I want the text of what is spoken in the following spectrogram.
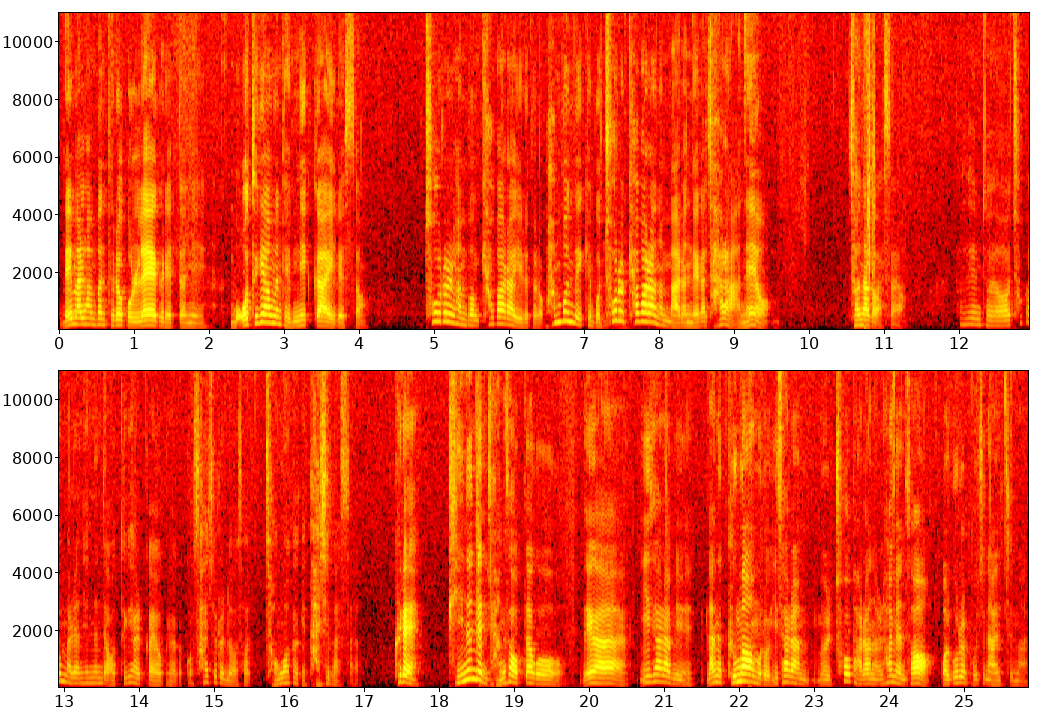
내 말 한번 들어볼래? 그랬더니 뭐 어떻게 하면 됩니까? 이랬어. 초를 한번 켜봐라 이러더라고. 한 번도 이렇게 뭐 초를 켜봐라는 말은 내가 잘 안 해요. 전화가 왔어요. 선생님 저요 초가 마련했는데 어떻게 할까요? 그래갖고 사주를 넣어서 정확하게 다시 봤어요. 그래 비는 데는 장사 없다고 내가 이 사람이 나는 그 마음으로 이 사람을 초 발언을 하면서 얼굴을 보진 않았지만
